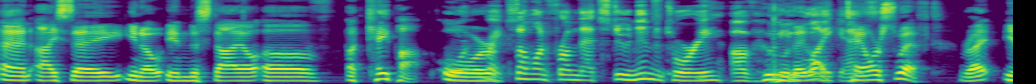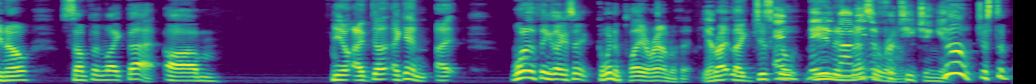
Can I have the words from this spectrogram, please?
and I say, you know, in the style of a K-pop or, right, someone from that student inventory of who, who you they like, like, as- Taylor Swift, right? You know, something like that. Um, you know, I've done again. I one of the things like I say, go in and play around with it, Yep. right? Like just go And maybe in and not mess even for around. teaching it. No, just to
